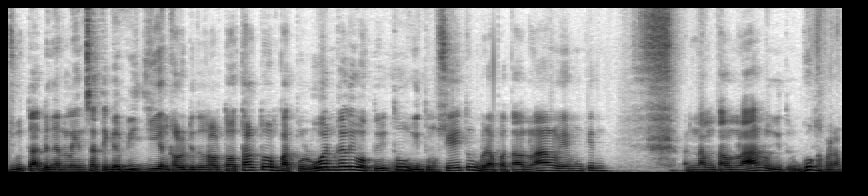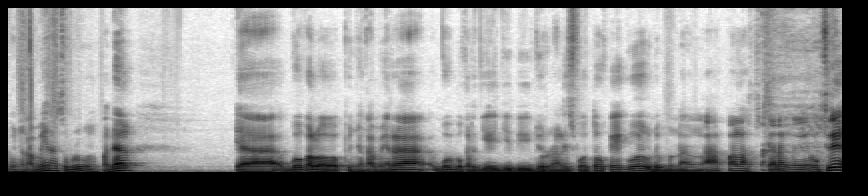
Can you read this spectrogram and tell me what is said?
juta dengan lensa 3 biji yang kalau di total tuh 40-an kali waktu itu gitu. Maksudnya itu berapa tahun lalu ya mungkin enam tahun lalu gitu. Gue nggak pernah punya kamera sebelumnya. Padahal ya gue kalau punya kamera, gue bekerja jadi jurnalis foto, kayak gue udah menang apalah sekarang. Ya. Maksudnya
